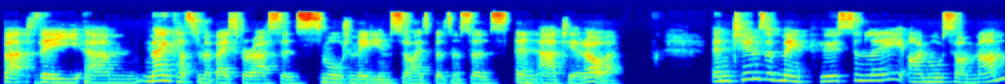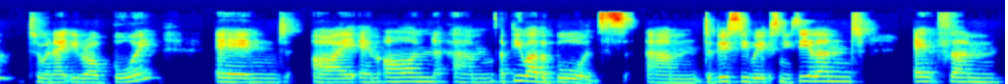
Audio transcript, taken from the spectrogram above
But the um, main customer base for us is small to medium sized businesses in Aotearoa. In terms of me personally, I'm also a mum to an eight year old boy and I am on um, a few other boards um, Diversity Works New Zealand, Anthem,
